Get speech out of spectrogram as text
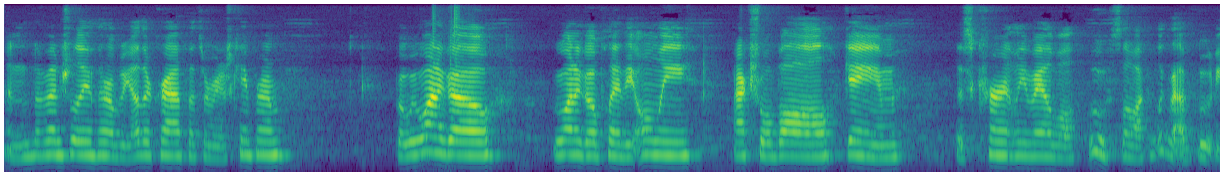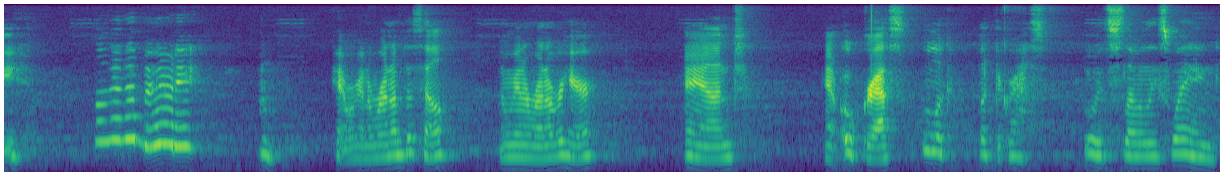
And eventually there will be other crap. That's where we just came from. But we want to go, we want to go play the only actual ball game that's currently available. Ooh, slow walk. Look at that booty. Look at the booty. Okay, we're gonna run up this hill. And we're gonna run over here. And, and oh, grass. Ooh, look, look, the grass. Ooh, it's slowly swaying.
